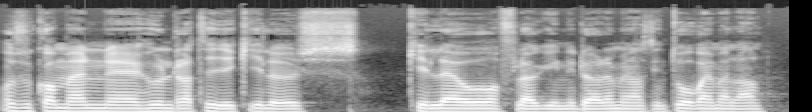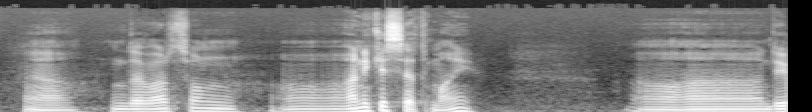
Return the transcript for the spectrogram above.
Och så kom en eh, 110 kilos kille och flög in i dörren medan din tå var emellan. Ja, det var sånn uh, Han har ikke sett meg. Uh, de,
